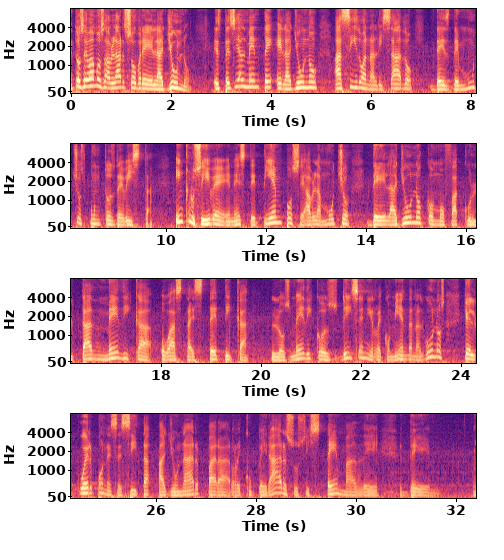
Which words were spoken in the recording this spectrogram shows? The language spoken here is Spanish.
Entonces vamos a hablar sobre el ayuno. Especialmente el ayuno ha sido analizado desde muchos puntos de vista. Inclusive en este tiempo se habla mucho del ayuno como facultad médica o hasta estética. Los médicos dicen y recomiendan a algunos que el cuerpo necesita ayunar para recuperar su sistema de, de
